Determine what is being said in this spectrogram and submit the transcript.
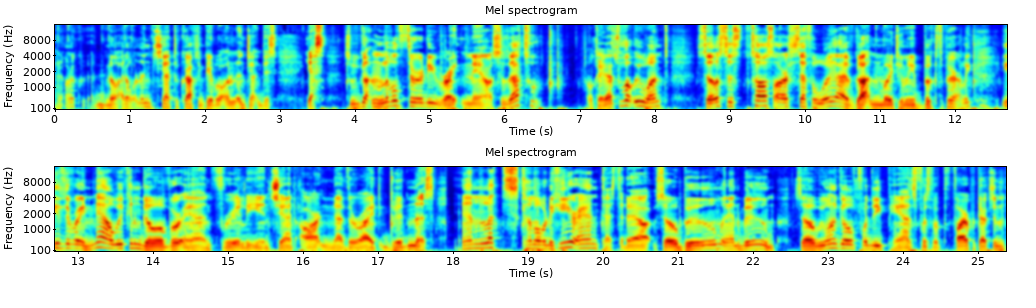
I don't want to, no, I don't want to enchant the crafting table, I want to enchant this. Yes, so we've gotten level 30 right now, so that's, okay, that's what we want. So let's just toss our stuff away. I've gotten way too many books apparently. Either way, now we can go over and freely enchant our netherite goodness. And let's come over to here and test it out. So boom and boom. So we want to go for the pants for fire protection.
